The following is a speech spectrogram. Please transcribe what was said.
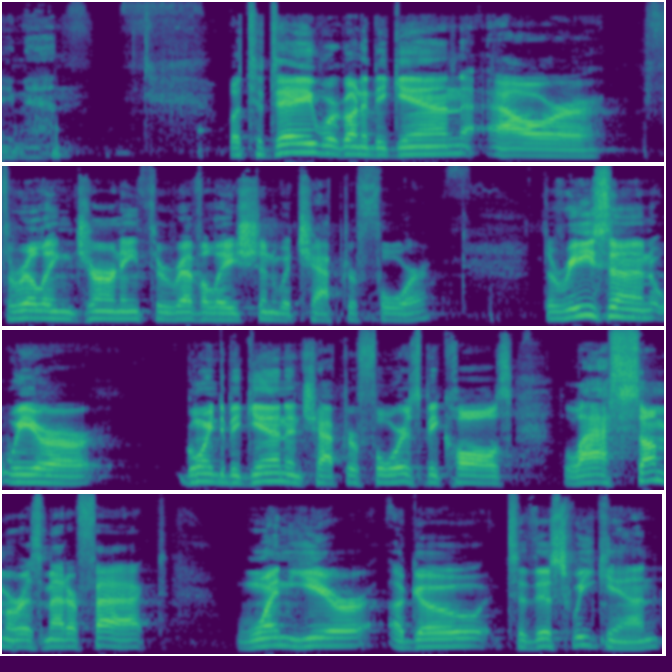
Amen. Well, today we're going to begin our thrilling journey through Revelation with chapter 4. The reason we are going to begin in chapter 4 is because last summer, as a matter of fact, one year ago to this weekend,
